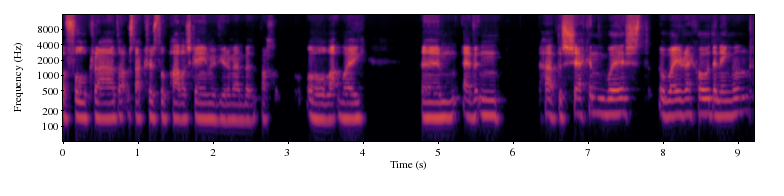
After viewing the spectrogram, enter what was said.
a full crowd. That was that Crystal Palace game, if you remember, back all that way. Um, Everton had the second worst away record in England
